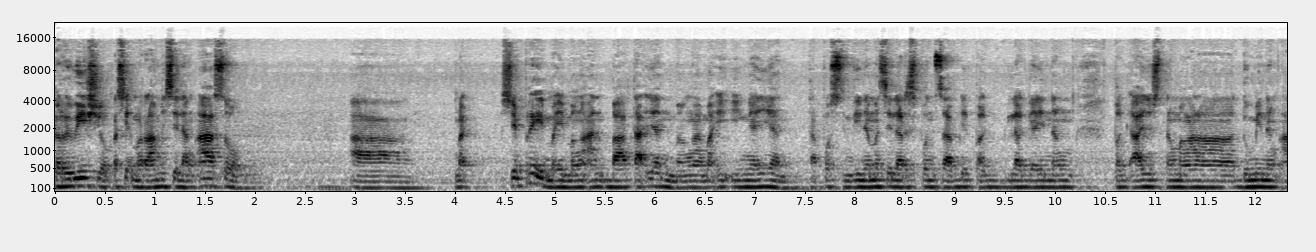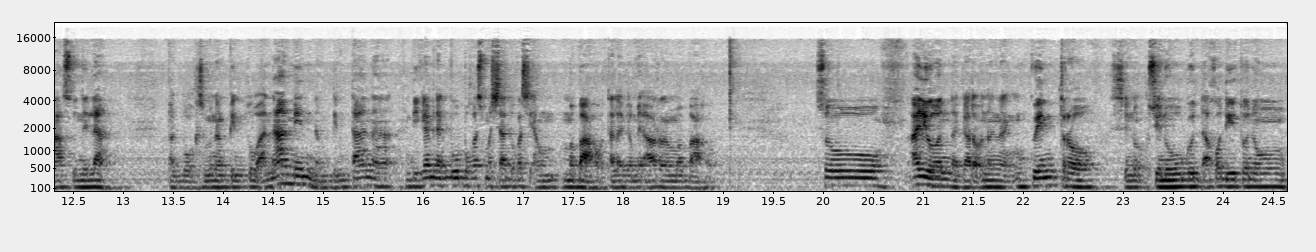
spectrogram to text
perwisyo kasi marami silang aso. Ah, ma- Siyempre, may mga bata yan, mga maiingay yan. Tapos, hindi naman sila responsable paglagay ng pag-ayos ng mga dumi ng aso nila. Pagbukas mo ng pintuan namin, ng bintana, hindi kami nagbubukas masyado kasi ang mabaho, talaga may aura ng mabaho. So, ayun, nagkaroon ng enkwentro, sinu- sinugod ako dito nung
